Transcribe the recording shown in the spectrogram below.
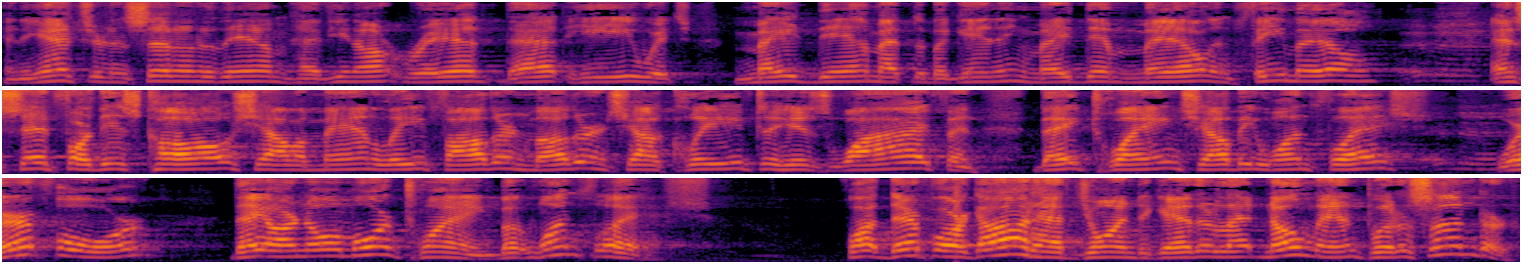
And he answered and said unto them, Have ye not read that he which made them at the beginning made them male and female? Amen. And said, For this cause shall a man leave father and mother, and shall cleave to his wife, and they twain shall be one flesh? Amen. Wherefore they are no more twain, but one flesh. What therefore God hath joined together, let no man put asunder.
